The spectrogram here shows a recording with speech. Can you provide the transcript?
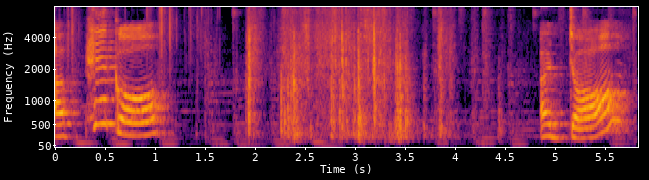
A pickle? A doll?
